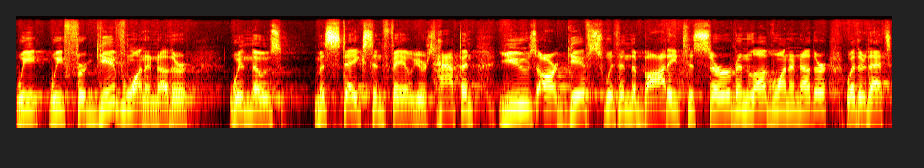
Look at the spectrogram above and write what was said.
We, we forgive one another when those mistakes and failures happen. Use our gifts within the body to serve and love one another, whether that's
